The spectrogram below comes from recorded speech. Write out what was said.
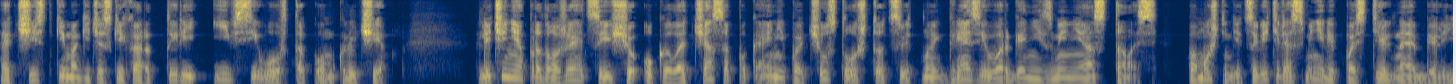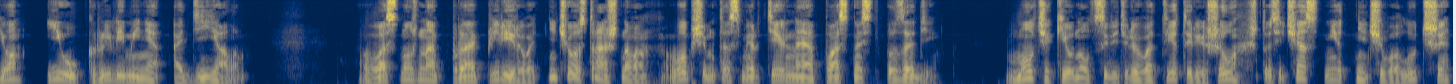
очистке магических артерий и всего в таком ключе. Лечение продолжается еще около часа, пока я не почувствовал, что цветной грязи в организме не осталось. Помощники целителя сменили постельное белье и укрыли меня одеялом. «Вас нужно прооперировать, ничего страшного. В общем-то, смертельная опасность позади». Молча кивнул целителю в ответ и решил, что сейчас нет ничего лучше,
